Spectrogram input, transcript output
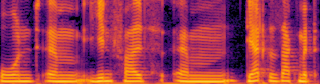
Und ähm, jedenfalls, ähm, der hat gesagt, mit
